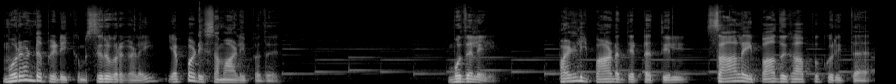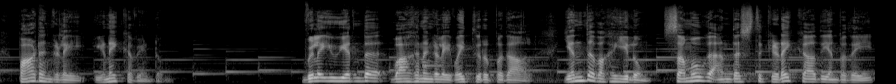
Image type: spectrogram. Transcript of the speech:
முரண்டு பிடிக்கும் சிறுவர்களை எப்படி சமாளிப்பது? முதலில் பள்ளி பாடத்திட்டத்தில் சாலை பாதுகாப்பு குறித்த பாடங்களை இணைக்க வேண்டும். விலையுயர்ந்த வாகனங்களை வைத்திருப்பதால் எந்த வகையிலும் சமூக அந்தஸ்து கிடைக்காது என்பதை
